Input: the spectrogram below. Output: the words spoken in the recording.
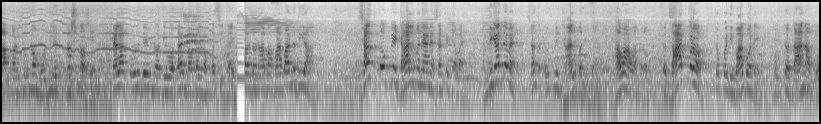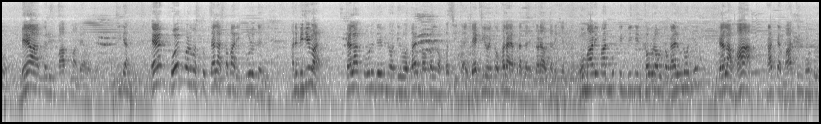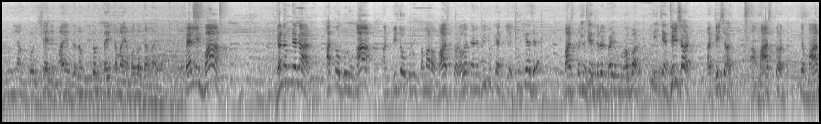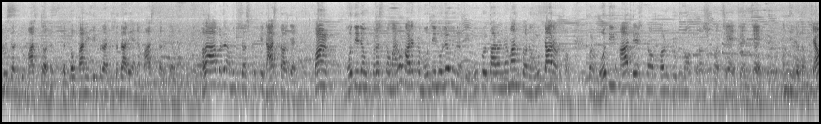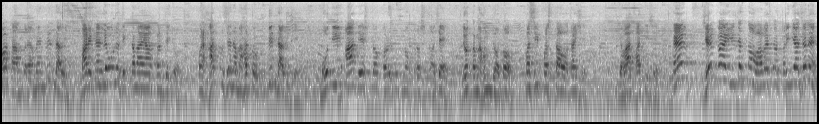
આ કળયુગનો મોદી એક પ્રશ્ન છે. પહેલા કુળદેવીનો દીવો થાય, મોગલનો પછી થાય. આમાં બાબા નથી આ. સંત કોકની ઢાલ બને આને સંત કહેવાય. સમજી ગયા તમે? સંત કોકની ઢાલ બની જાય. આવા આવા કરો. તો દાન કરો, તો કોઈ દી વાગો નહીં. ગુપ્ત દાન આપો. મેં આ કરી પાપમાં બે આવો સમજી ગયા ને? એમ કોઈ પણ વસ્તુ, પહેલા તમારી કુળદેવી. અને બીજી વાત પહેલા કુળદેવીનો દીવો થાય મોગલનો પછી થાય. બેઠી હોય તો ખરા આપણા ઘરે તળાવ તરીકે. હું મારી માન મૂકીને બીજીને ખવડાવું તો ગાળું ન દે. પહેલાં માં કારણ કે માથી મોટું દુનિયામાં કોઈ છે નહીં. માએ જન્મ દીધો ને તઈ તમે મગલધામ આવ્યા. પહેલી માં જન્મ દેનાર હાથો ગુરુ માં અને બીજો ગુરુ તમારો માસ્તર. હવે તેને બીજું ક્યાંક કહે? શું કહે છે? માસ્તર ને Teacher. સુરેશભાઈ હું ખબર Teacher. ટીચર આ ટીચર આ માસ્તર. કે માનું દરજ્જુ માસ્તર કે તોફાની દીકરાને સુધારી એને માસ્તર કહેવાય. હવે આ બધા અમુક સંસ્કૃતિ નાશતા જાય પણ મોદીને હું પ્રશ્ન માનું, મારે તો મોદીનું લેવું નથી. હું કોઈ કારણને માનતો ને હું ચારણ છું પણ મોદી આ દેશનો કળદુગનો પ્રશ્ન છે છે છે. સમજી લો તમે, કેવા કામ કરે? અમે એને બિરદાવી મારે ક્યાંય લેવું નથી તમે આ કરી દેજો. પણ હાથું છે ને, અમે હાથો બિરદાવી છે મોદી આ દેશનો કળદુગનો પ્રશ્ન છે. જો તમે સમજો તો. પછી પસ્તાવો થાય છે. કે વાત સાચી છે. એમ જે કાંઈ ઇજ્જતના વાવેતર કરી ગયા છે ને,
